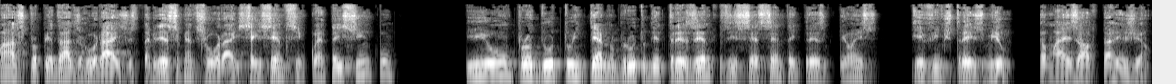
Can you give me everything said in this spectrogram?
as propriedades rurais, estabelecimentos rurais 655 e um produto interno bruto de 363 milhões e 23 mil, é o mais alto da região.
